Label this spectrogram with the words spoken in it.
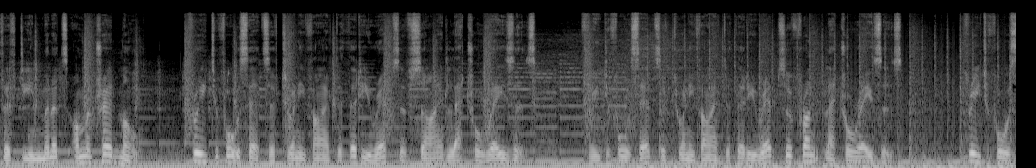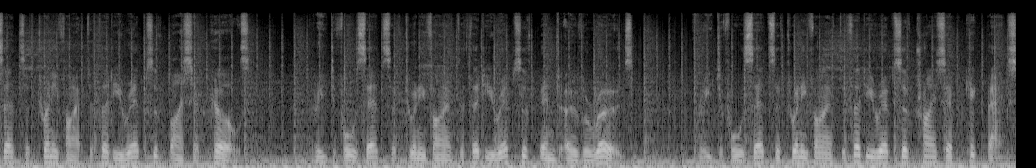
15 minutes on the treadmill, 3 to 4 sets of 25 to 30 reps of side lateral raises, 3 to 4 sets of 25 to 30 reps of front lateral raises, 3 to 4 sets of 25 to 30 reps of bicep curls, 3 to 4 sets of 25 to 30 reps of bent over rows, 3 to 4 sets of 25 to 30 reps of tricep kickbacks,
